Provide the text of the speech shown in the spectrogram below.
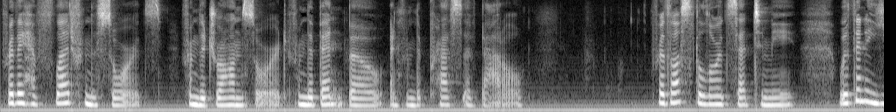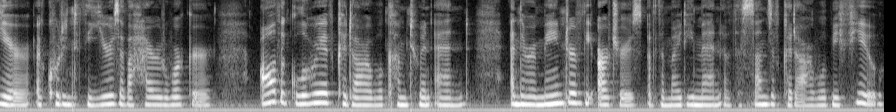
For they have fled from the swords, from the drawn sword, from the bent bow, and from the press of battle. For thus the Lord said to me Within a year, according to the years of a hired worker, all the glory of Kedar will come to an end, and the remainder of the archers of the mighty men of the sons of Kedar will be few,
